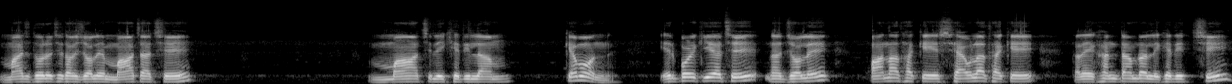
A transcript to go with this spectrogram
মাছ ধরেছে, তাহলে জলে মাছ আছে। মাছ লিখে দিলাম। কেমন? এরপরে কি আছে? না, জলে পানা থাকে, শ্যাওলা থাকে তাহলে এখানটা আমরা লিখে দিচ্ছি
